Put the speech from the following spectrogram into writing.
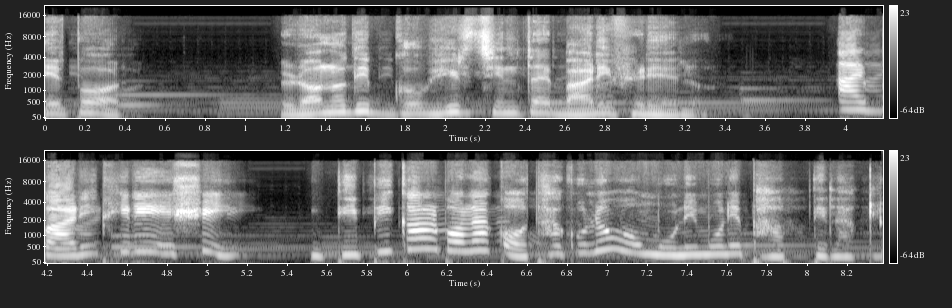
এরপর রণদীপ গভীর চিন্তায় বাড়ি ফিরে এলো। আর বাড়ি ফিরে এসেই দীপিকার বলা কথাগুলো ও মনে মনে ভাবতে লাগল।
